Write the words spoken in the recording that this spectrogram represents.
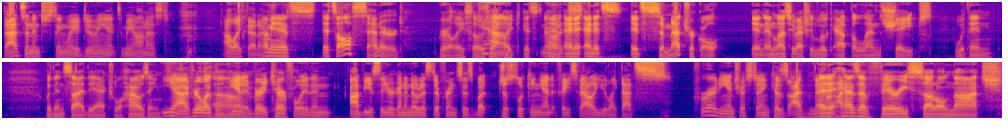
that's an interesting way of doing it, to be honest. I like that. Actually. I mean, it's it's all centered, really. So it's Yeah. not like it's No, and, and, it's- it, and it's it's symmetrical, in, unless you actually look at the lens shapes within with inside the actual housing. Yeah, if you're like looking at it Um, very carefully, then obviously you're going to notice differences. But just looking at it face value, like that's pretty interesting because I've never. and it I've- has a very subtle notch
